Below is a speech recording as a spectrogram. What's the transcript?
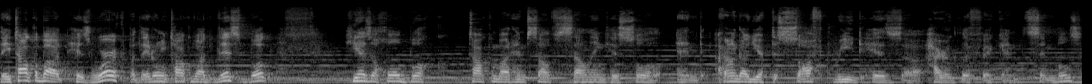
They talk about his work, but they don't talk about this book. He has a whole book talking about himself selling his soul. And I found out you have to soft read his uh, hieroglyphic and symbols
